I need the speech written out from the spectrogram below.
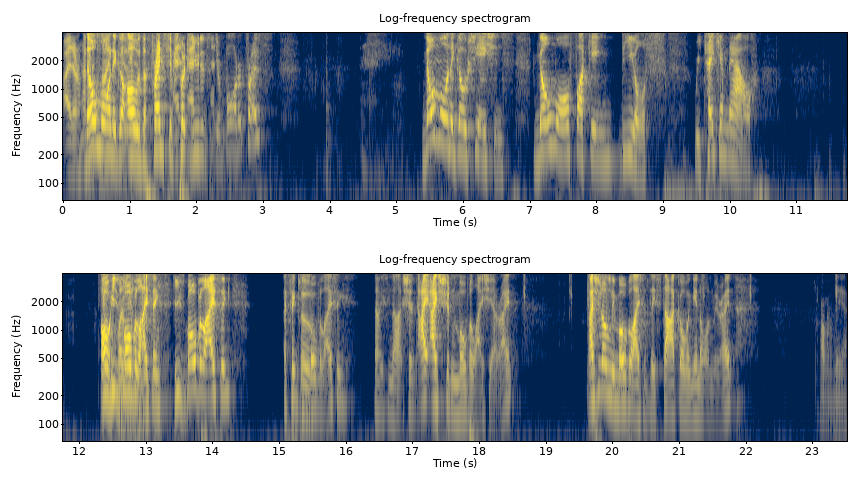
I don't have No more nego. to. Oh, the French have put and- units in your border press. No more negotiations. No more fucking deals. We take him now. Oh, he's What if he mobilizing. He's mobilizing. I think he's Who? mobilizing. No, he's not. Should I? I shouldn't mobilize yet, right? I should only mobilize if they start going in on me, right? Probably, yeah.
